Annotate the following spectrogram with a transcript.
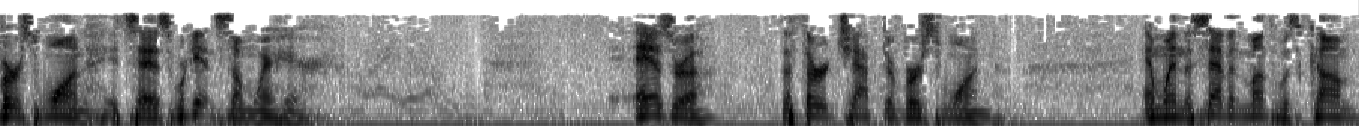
verse 1, it says, we're getting somewhere here. Ezra, the third chapter, verse 1. And when the seventh month was come,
